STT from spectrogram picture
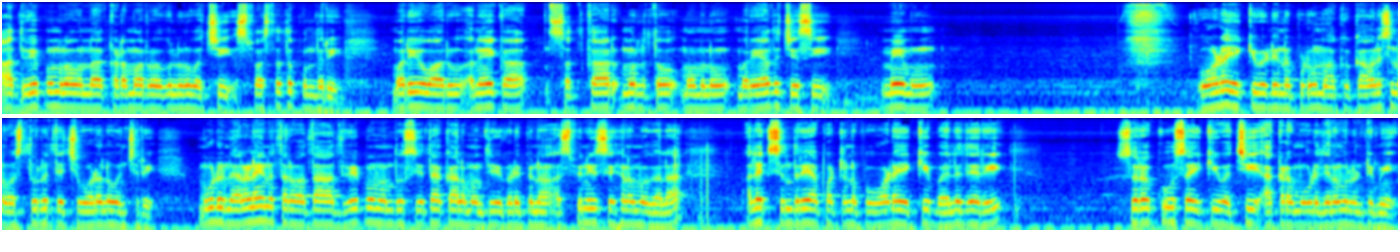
ఆ ద్వీపంలో ఉన్న కడమ రోగులు వచ్చి స్వస్థత పొందిరి. మరియు వారు అనేక సత్కారములతో మమ్మను మర్యాద చేసి మేము ఓడ ఎక్కి వెళ్ళినప్పుడు మాకు కావలసిన వస్తువులు తెచ్చి ఓడలో ఉంచిరి. మూడు నెలలైన తర్వాత ఆ ద్వీపమందు శీతాకాలమంతయు గడిపిన అశ్విని సిహ్నము గల అలెక్సింద్రియా పట్టణపు ఓడ ఎక్కి బయలుదేరి సురకూసైకి వచ్చి అక్కడ మూడు దినములుంటిమి.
